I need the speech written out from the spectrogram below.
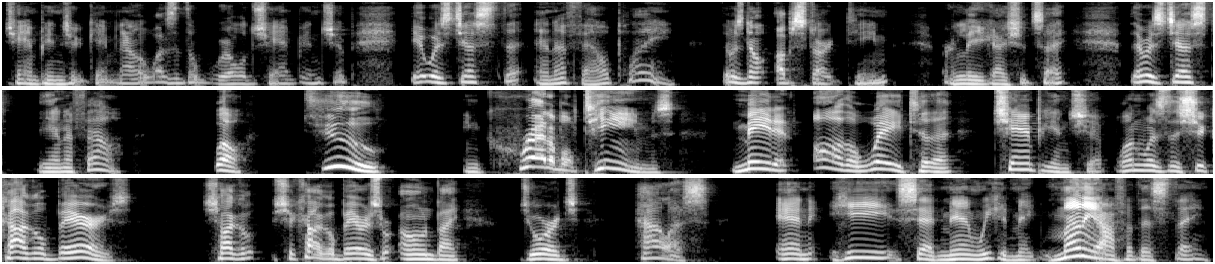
championship game? Now, it wasn't the world championship, it was just the NFL playing. There was no upstart team or league, I should say. There was just the NFL. Well, two incredible teams made it all the way to the championship. One was the Chicago Bears. Chicago, Chicago Bears were owned by George Halas. And he said, man, we could make money off of this thing.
